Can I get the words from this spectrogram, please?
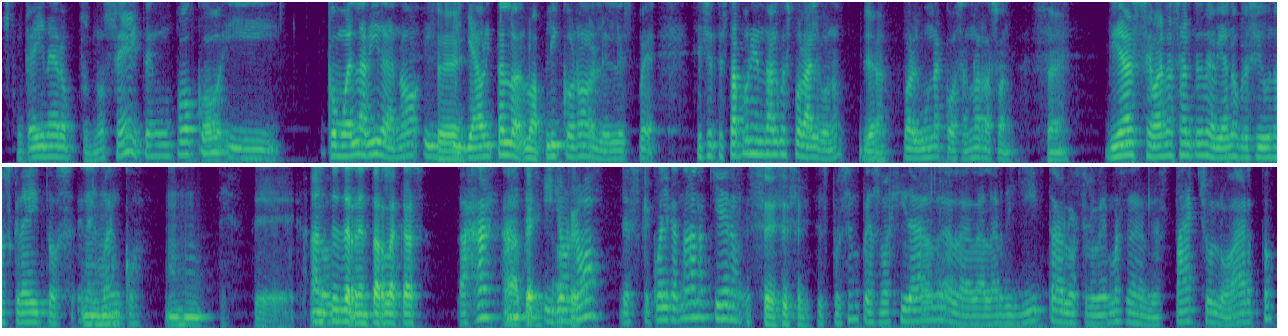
pues, ¿con qué dinero? Pues no sé, tengo un poco y como es la vida, ¿no? Y, Sí. y ya ahorita lo, lo aplico, ¿no? El- si se te está poniendo algo es por algo, ¿no? ya, Por alguna cosa, una razón. sí. Días, semanas antes me habían ofrecido unos créditos en el banco. Este, Antes de rentar la casa. Ajá, Ah, antes. y yo no, es que cuelgas, no, no quiero. Sí, sí, sí. Después empezó a girar la, la, la- la ardillita, los problemas en el despacho, lo harto.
